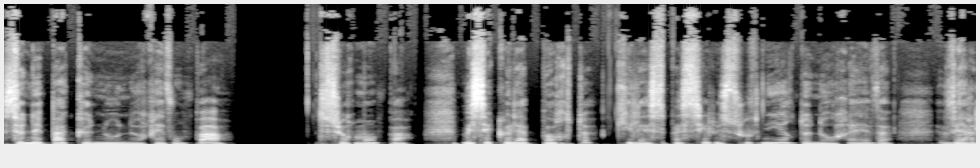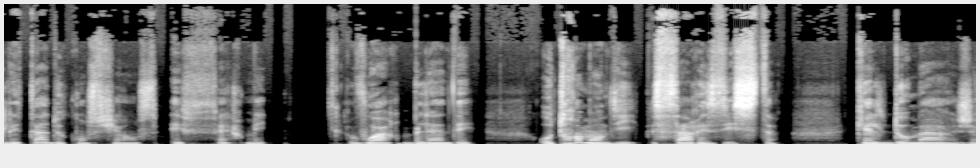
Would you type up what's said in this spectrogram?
Ce n'est pas que nous ne rêvons pas, sûrement pas, mais c'est que la porte qui laisse passer le souvenir de nos rêves vers l'état de conscience est fermée, voire blindée. Autrement dit, ça résiste. Quel dommage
